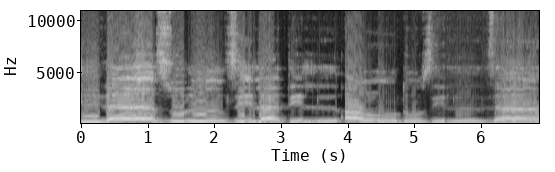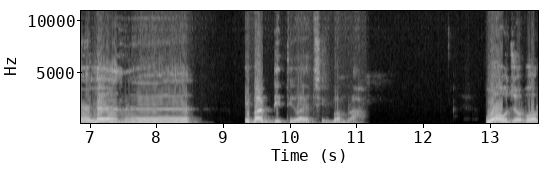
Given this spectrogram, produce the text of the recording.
إذا زلزلت الأرض زلزالها এবার দ্বিতীয় আয়াত শিখব আমরা। ওয়াও জবর,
